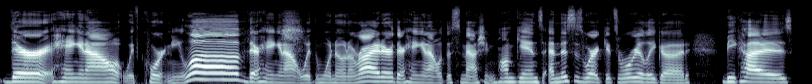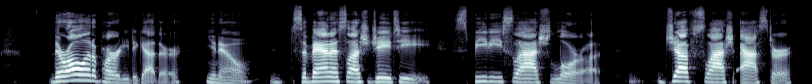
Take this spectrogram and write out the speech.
they're hanging out with Courtney Love, they're hanging out with Winona Ryder, they're hanging out with the Smashing Pumpkins and this is where it gets really good because they're all at a party together, you know. Savannah slash JT, Speedy slash Laura, Jeff slash Aster,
